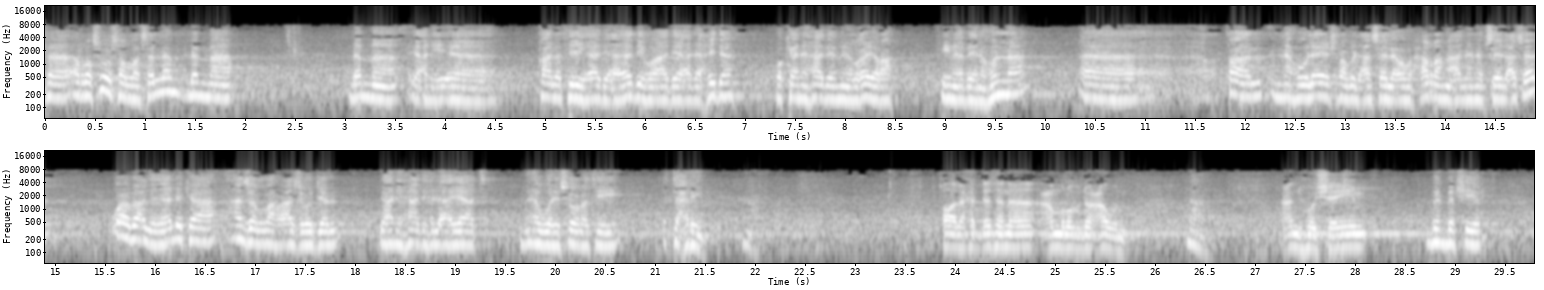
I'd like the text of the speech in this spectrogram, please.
فالرسول صلى الله عليه وسلم لما لما يعني قالت لي هذه هذه وهذه على حدة وكان هذا من الغيرة فيما بينهن قال إنه لا يشرب العسل أو حرم على نفسه العسل. وبعد ذلك أنزل الله عز وجل يعني هذه الآيات من أول سورة التحريم. قال حدثنا عمرو بن عون نعم. عن هشيم بن بشير.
